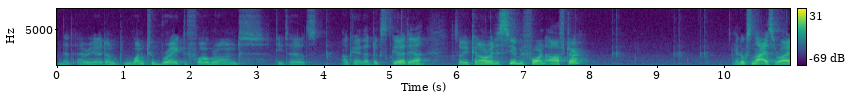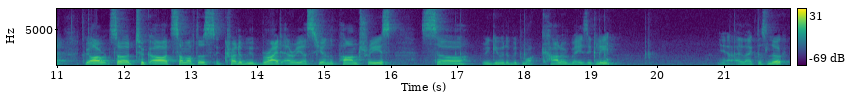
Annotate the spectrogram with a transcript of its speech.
in that area. I don't want to break the foreground details. Okay, that looks good, yeah. So you can already see it before and after. It looks nice, right? We also took out some of those incredibly bright areas here in the palm trees. So we give it a bit more color basically. Yeah, I like this look.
